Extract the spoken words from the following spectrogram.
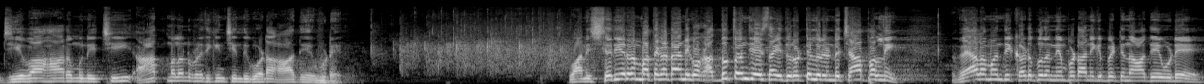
జీవాహారమునిచ్చి ఆత్మలను బ్రతికించింది కూడా ఆ దేవుడే. వాని శరీరం బతకడానికి ఒక అద్భుతం చేసి ఐదు రొట్టెలు రెండు చేపల్ని వేల మంది కడుపులు నింపడానికి పెట్టిన ఆ దేవుడే.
